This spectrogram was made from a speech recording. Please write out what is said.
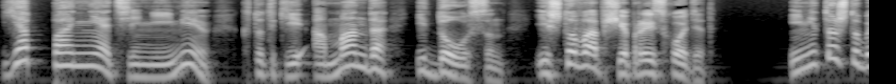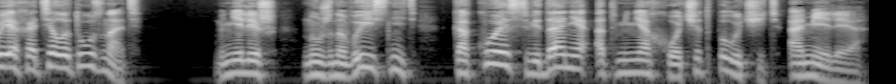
Я понятия не имею, кто такие Аманда и Доусон, и что вообще происходит. И не то, чтобы я хотел это узнать. Мне лишь нужно выяснить, какое свидание от меня хочет получить Амелия.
